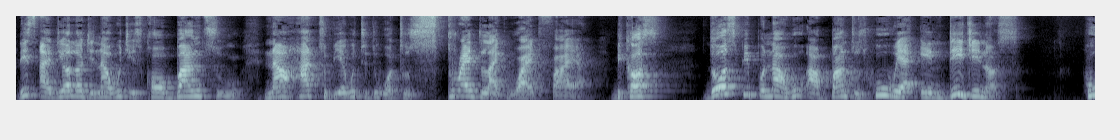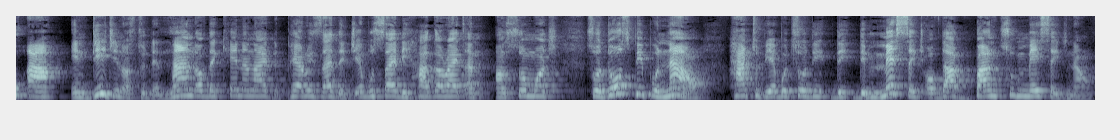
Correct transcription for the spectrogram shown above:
this ideology now, which is called Bantu, now had to be able to do what? To spread like wildfire. Because those people now who are Bantus, who were indigenous, who are indigenous to the land of the Canaanite, the Perizzite, the Jebusite, the Hagarite, and, and so much. So those people now had to be able to, so the, the, the message of that Bantu message now,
